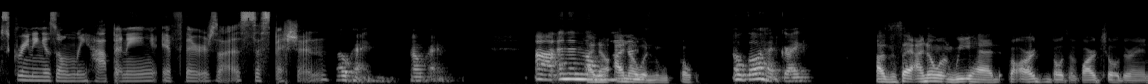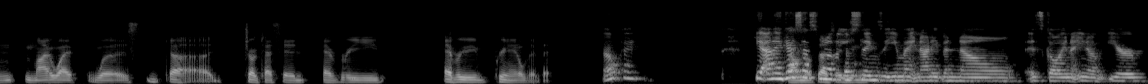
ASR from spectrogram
screening is only happening if there's a suspicion. Okay. Okay. Uh, and then the I know I know when oh. oh go ahead, Greg. I was gonna say I know when we had our both of our children, my wife was uh, drug tested every every prenatal visit. Okay. Yeah, and I guess that's one of those things that you might not even know is going. You know, you're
